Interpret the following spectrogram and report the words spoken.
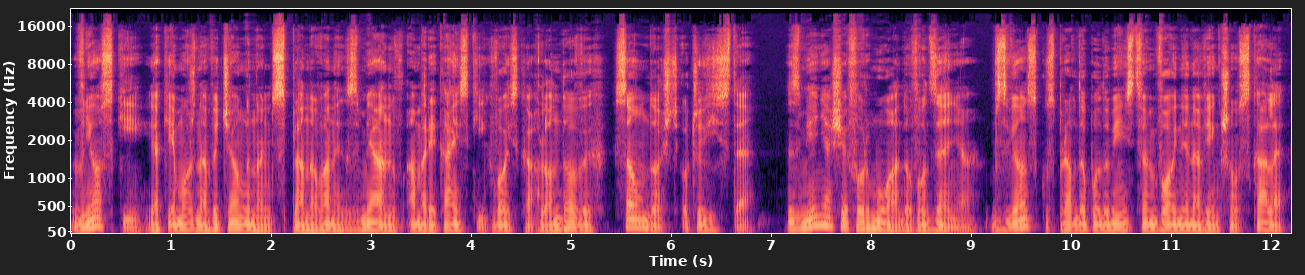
Wnioski, jakie można wyciągnąć z planowanych zmian w amerykańskich wojskach lądowych, są dość oczywiste. Zmienia się formuła dowodzenia. W związku z prawdopodobieństwem wojny na większą skalę,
